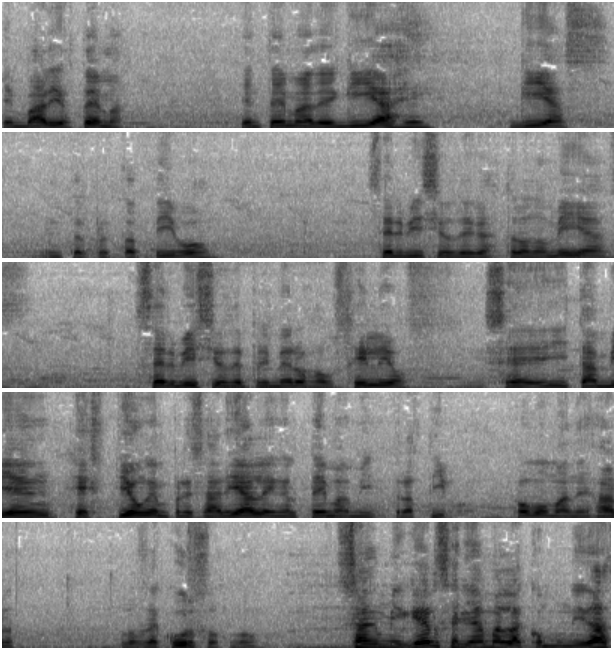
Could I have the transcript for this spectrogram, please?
en varios temas. En tema de guiaje, guías interpretativos, servicios de gastronomías, servicios de primeros auxilios, y también gestión empresarial en el tema administrativo, cómo manejar los recursos. ¿no? San Miguel se llama la comunidad,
